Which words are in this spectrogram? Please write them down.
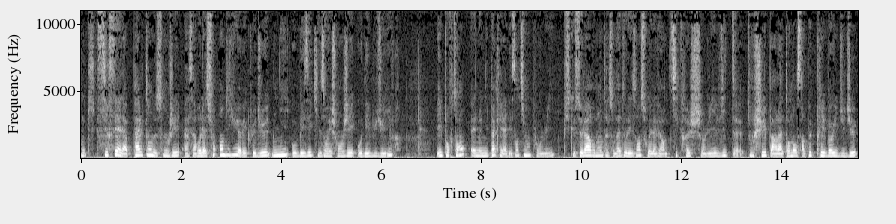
donc Circé, elle a pas le temps de songer à sa relation ambiguë avec le dieu, ni au baiser qu'ils ont échangé au début du livre. Et pourtant, elle ne nie pas qu'elle a des sentiments pour lui, puisque cela remonte à son adolescence où elle avait un petit crush sur lui, vite touchée par la tendance un peu playboy du dieu.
